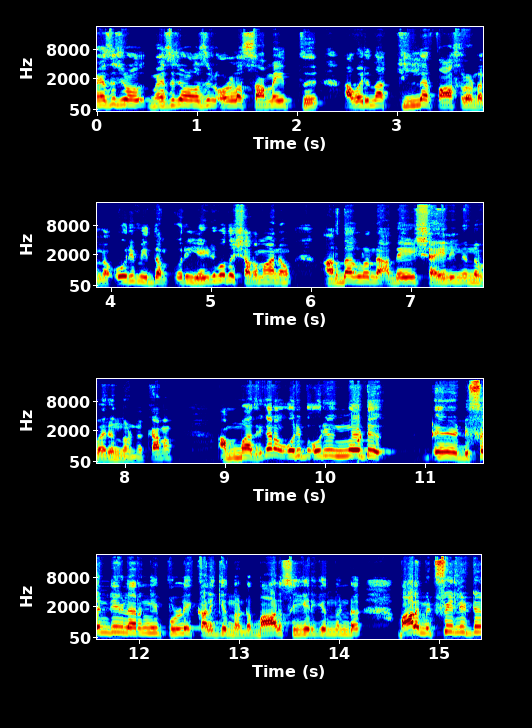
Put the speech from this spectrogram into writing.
മെസ്സേജ് മെസ്സേജ് ഹോസിൽ ഉള്ള സമയത്ത് ആ വരുന്ന ആ കില്ലർ പാസുകളുണ്ടല്ലോ ഒരുവിധം ഒരു എഴുപത് ശതമാനവും അർദ്ധാഗുളറിന്റെ അതേ ശൈലിയിൽ നിന്ന് വരുന്നുണ്ട്. കാരണം അമ്മാതിരി കാരണം ഒരു ഒരു ഇങ്ങോട്ട് ഡിഫൻഡീവിൽ ഇറങ്ങി പുള്ളി കളിക്കുന്നുണ്ട്. ബാൾ സ്വീകരിക്കുന്നുണ്ട്. ബാൾ മിഡ്ഫീൽഡിലിട്ട്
